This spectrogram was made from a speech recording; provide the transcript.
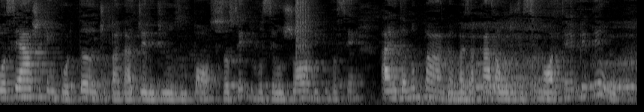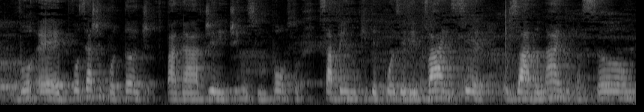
Você acha que é importante pagar direitinho os impostos? Eu sei que você é um jovem, que você ainda não paga, mas a casa onde você mora tem IPTU. É, Você acha importante pagar direitinho esse imposto, sabendo que depois ele vai ser usado na educação,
